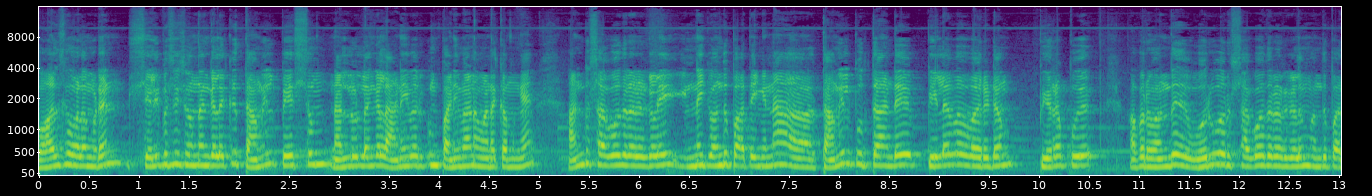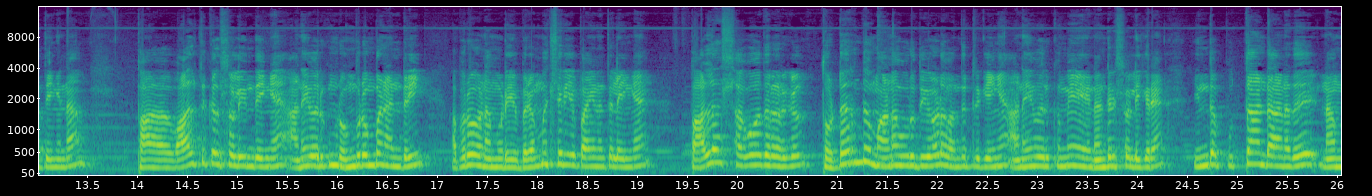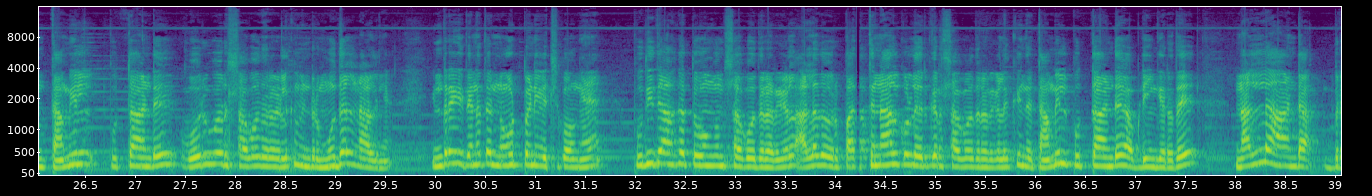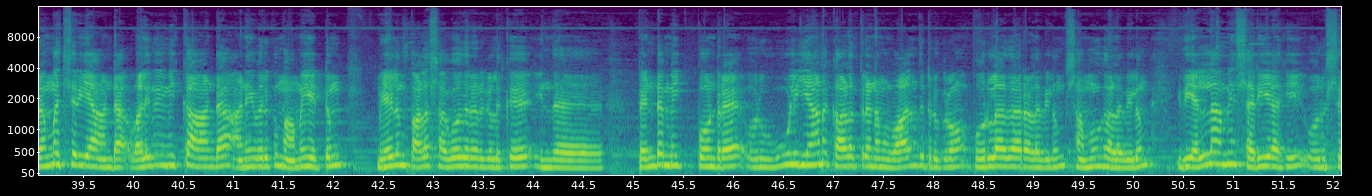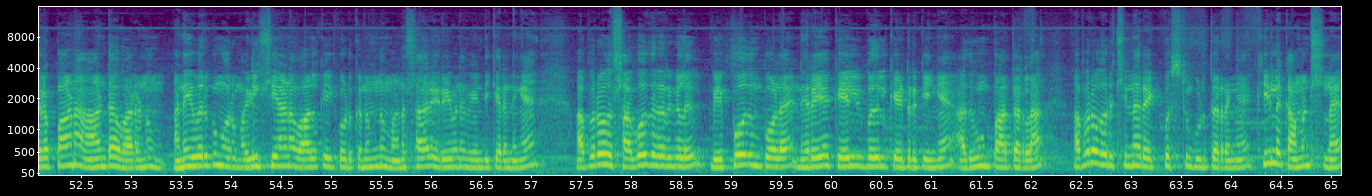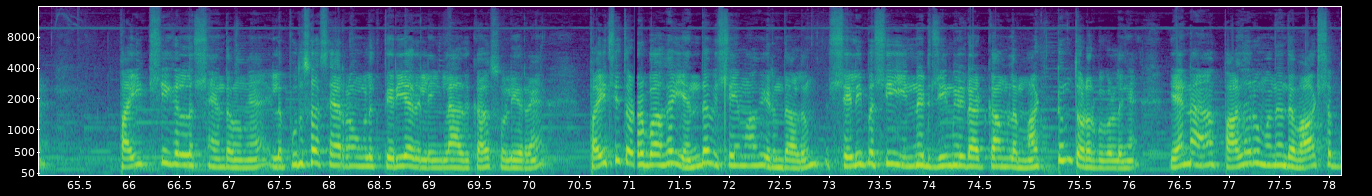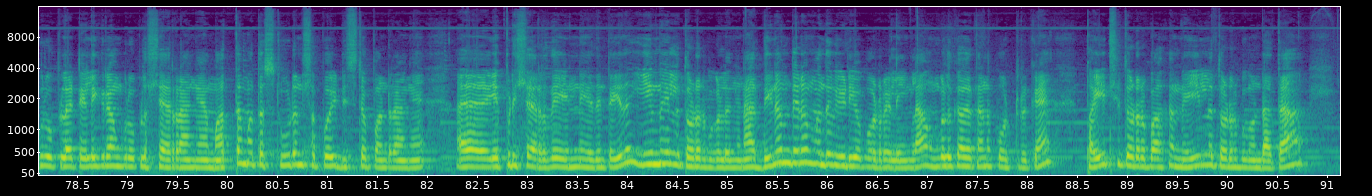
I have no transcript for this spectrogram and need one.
வாழ்க வளமுடன். செலிபசி சொந்தங்களுக்கு தமிழ் பேசும் நல்லுள்ளங்கள் அனைவருக்கும் பணிவான வணக்கம்ங்க. அன்பு சகோதரர்களே இன்னைக்கு வந்து பார்த்தீங்கன்னா தமிழ் புத்தாண்டு பிளவ வருடம் பிறப்பு அப்புறம் வந்து ஒரு ஒரு சகோதரர்களும் வந்து பார்த்தீங்கன்னா பா வாழ்த்துக்கள் சொல்லியிருந்தீங்க. அனைவருக்கும் ரொம்ப ரொம்ப நன்றி. அப்புறம் நம்முடைய பிரம்மச்சரிய பயணத்திலேங்க பல சகோதரர்கள் தொடர்ந்து மன உறுதியோடு வந்துட்டு இருக்கீங்க அனைவருக்குமே நன்றி சொல்லிக்கிறேன். இந்த புத்தாண்டானது நம் தமிழ் புத்தாண்டு ஒரு ஒரு சகோதரர்களுக்கும் இன்று முதல் நாளுங்க. இன்றைய தினத்தை நோட் பண்ணி வச்சுக்கோங்க. புதிதாக துவங்கும் சகோதரர்கள் அல்லது ஒரு பத்து நாளுக்குள்ள இருக்கிற சகோதரர்களுக்கு இந்த தமிழ் புத்தாண்டு அப்படிங்கிறது நல்ல ஆண்டா பிரம்மச்சரிய ஆண்டா வலிமை மிக்க ஆண்டா அனைவருக்கும் அமையட்டும். மேலும் பல சகோதரர்களுக்கு இந்த பெண்டமிக் போன்ற ஒரு ஊழியான காலத்தில் நம்ம வாழ்ந்துட்டு இருக்கிறோம். பொருளாதார அளவிலும் சமூக அளவிலும் இது எல்லாமே சரியாகி ஒரு சிறப்பான ஆண்டாக வரணும். அனைவருக்கும் ஒரு மகிழ்ச்சியான வாழ்க்கை கொடுக்கணும்னு மனசார இறைவனை வேண்டிக்கிறேனுங்க. அப்புறம் சகோதரர்கள் எப்போதும் போல நிறைய கேள்வி பதில் கேட்டிருக்கீங்க. அதுவும் பார்த்துடலாம் அப்புறம் ஒரு சின்ன ரெக்வஸ்ட்டும் கொடுத்துட்றேங்க கீழே கமெண்ட்ஸில் பயிற்சிகளில் சேர்ந்தவங்க இல்லை புதுசாக சேர்றவங்களுக்கு தெரியாது இல்லைங்களா? அதுக்காக சொல்லிடுறேன். பயிற்சி தொடர்பாக எந்த விஷயமாக இருந்தாலும் செலிபசி இன்னட் ஜிமெயில் டாட் காமில் மட்டும் தொடர்பு கொள்ளுங்கள் ஏன்னா பலரும் வந்து இந்த வாட்ஸ்அப் குரூப்பில் டெலிகிராம் குரூப்பில் சேர்றாங்க. மற்ற மற்ற ஸ்டூடெண்ட்ஸை போய் டிஸ்டர்ப் பண்ணுறாங்க எப்படி சேர்றது என்ன எதுன்ட்டு இதை இமெயிலில் தொடர்பு கொள்ளுங்க. நான் தினம் தினம் வந்து வீடியோ போடுறேன் இல்லைங்களா? உங்களுக்காக தானே போட்டிருக்கேன். பயிற்சி தொடர்பாக மெயிலில் தொடர்பு கொண்டா தான்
